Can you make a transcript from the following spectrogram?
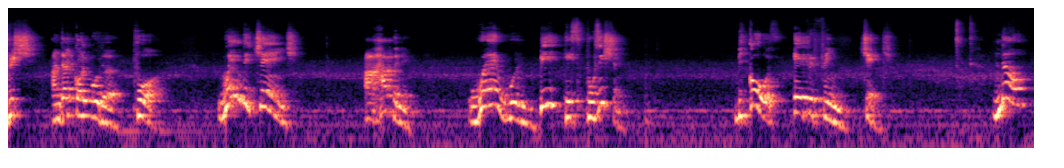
rich and that called other poor, when the change are happening, where will be his position? Because everything changed. Now,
